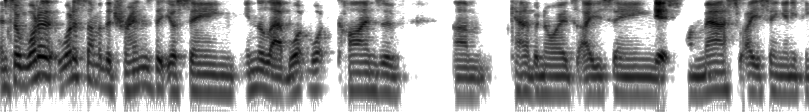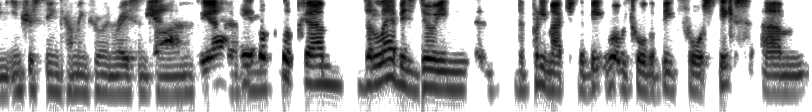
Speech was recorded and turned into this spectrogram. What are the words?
And so, what are what are some of the trends that you're seeing in the lab? What what kinds of um, cannabinoids are you seeing yes. on mass? Are you seeing anything interesting coming through in recent yeah. times? Yeah, yeah. look, look um, the lab is doing the pretty much the big what we call the big four sticks: um,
